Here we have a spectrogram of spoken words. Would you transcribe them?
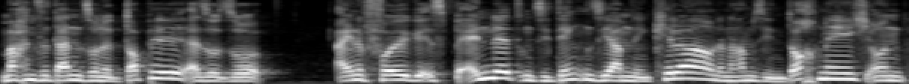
machen sie dann so eine Doppel, also so eine Folge ist beendet und sie denken, sie haben den Killer und dann haben sie ihn doch nicht und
